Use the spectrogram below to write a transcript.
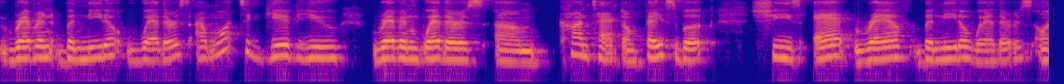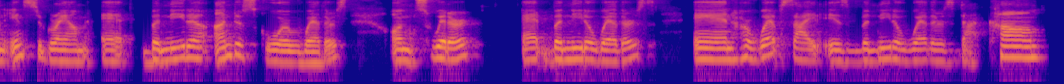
Reverend Benita Weathers. I want to give you Reverend Weathers' um, contact on Facebook. She's at Rev Benita Weathers on Instagram at Benita underscore Weathers on Twitter at Benita Weathers. And her website is benitaweathers.com.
